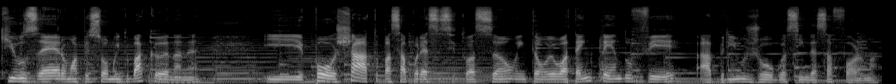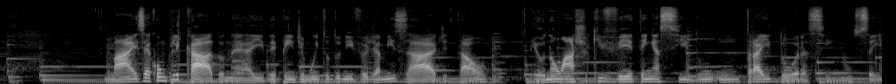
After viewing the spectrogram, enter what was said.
que o Zé era uma pessoa muito bacana, né? E, pô, chato passar por essa situação, então eu até entendo ver abrir o jogo assim dessa forma. Mas é complicado, né? Aí depende muito do nível de amizade e tal. Eu não acho que V tenha sido um traidor, assim, não sei.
